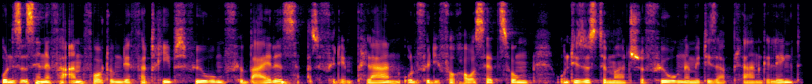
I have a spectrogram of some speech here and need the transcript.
Und es ist ja eine Verantwortung der Vertriebsführung für beides, also für den Plan und für die Voraussetzungen und die systematische Führung, damit dieser Plan gelingt,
